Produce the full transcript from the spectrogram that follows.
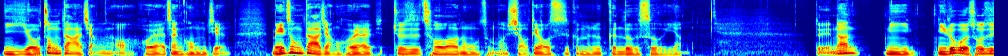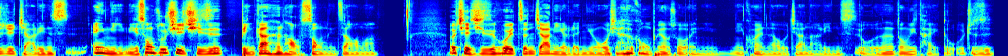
你有中大奖哦，回来占空间；没中大奖回来就是抽到那种什么小吊饰，根本就跟乐色一样。对，那你你如果说是去夹零食，哎，你你送出去，其实饼干很好送，你知道吗？而且其实会增加你的人员。我现在都跟我朋友说，哎，你你快点来我家拿零食，我的那东西太多，就是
